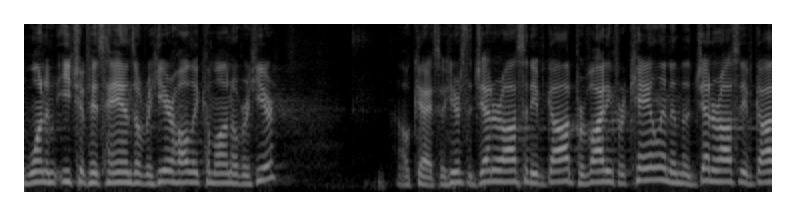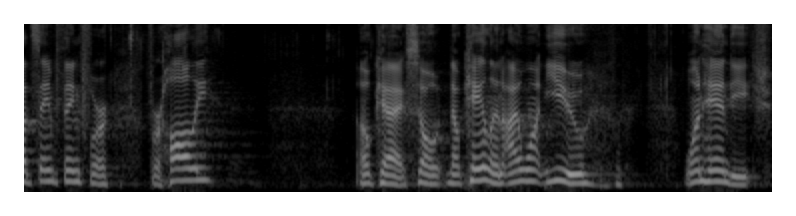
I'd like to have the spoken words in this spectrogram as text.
one in each of his hands over here. Holly, come on over here. Okay, so here's the generosity of God providing for Kaylin, and the generosity of God, same thing for, for Holly. Okay, so now, Kaylin, I want you, one hand each,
